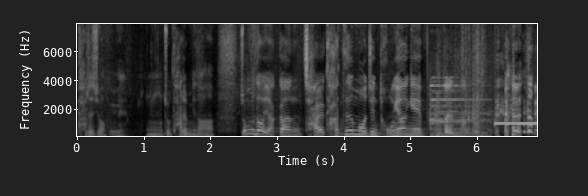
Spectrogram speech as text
다르죠? 네. 음, 좀 다릅니다. 좀 더 약간 잘 다듬어진 동양의 ハハハハ!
